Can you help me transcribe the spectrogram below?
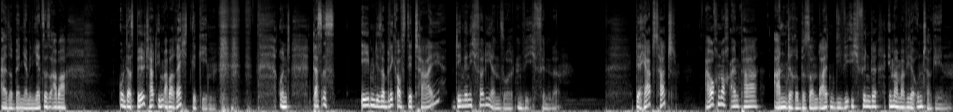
also Benjamin, jetzt ist aber, und das Bild hat ihm aber recht gegeben. und das ist eben dieser Blick aufs Detail, den wir nicht verlieren sollten, wie ich finde. Der Herbst hat auch noch ein paar andere Besonderheiten, die, wie ich finde, immer mal wieder untergehen.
